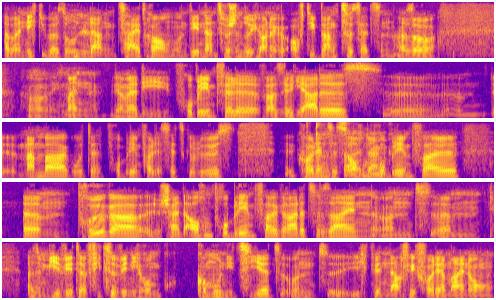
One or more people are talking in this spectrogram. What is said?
aber nicht über so einen langen Zeitraum und den dann zwischendurch auch nicht auf die Bank zu setzen. Also äh, ich meine, wir haben ja die Problemfälle Vasiliades, äh, Mamba, gut, der Problemfall ist jetzt gelöst. Collins ist auch ein Dank. Problemfall. Ähm, Pröger scheint auch ein Problemfall gerade zu sein. Und ähm, also mir wird da viel zu wenig rum kommuniziert und äh, ich bin nach wie vor der Meinung,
